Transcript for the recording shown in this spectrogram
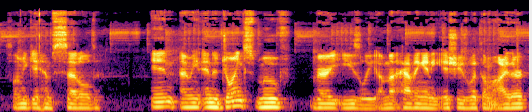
So let me get him settled in. I mean, and the joints move very easily. I'm not having any issues with them either.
